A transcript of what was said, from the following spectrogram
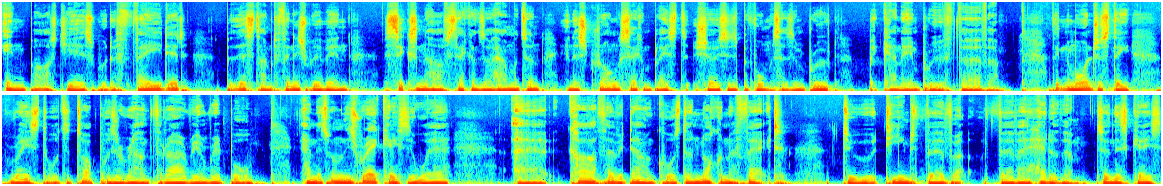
in past years would have faded, but this time to finish within six and a half seconds of Hamilton in a strong second place shows his performance has improved, but can it improve further? I think the more interesting race towards the top was around Ferrari and Red Bull, and it's one of these rare cases where a car further down caused a knock-on effect to teams further further ahead of them. So in this case,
